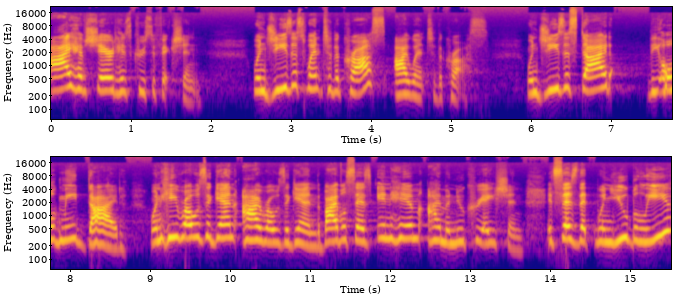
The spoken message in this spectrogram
I have shared his crucifixion. When Jesus went to the cross, I went to the cross. When Jesus died, the old me died. When he rose again, I rose again. The Bible says, In him, I'm a new creation. It says that when you believe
